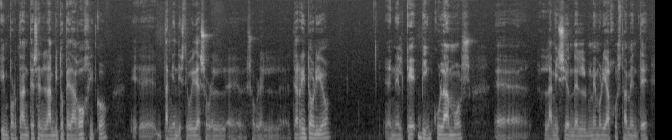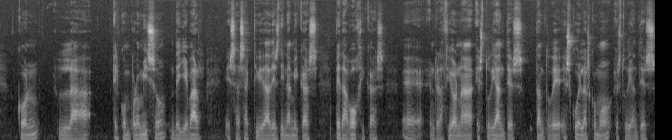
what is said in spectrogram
importantes en el ámbito pedagógico, eh, también distribuidas sobre el, eh, sobre el, territorio, en el que vinculamos eh, la misión del memorial justamente con la, el compromiso de llevar esas actividades dinámicas pedagógicas en relación a estudiantes tanto de escuelas como estudiantes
